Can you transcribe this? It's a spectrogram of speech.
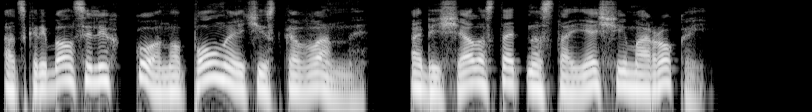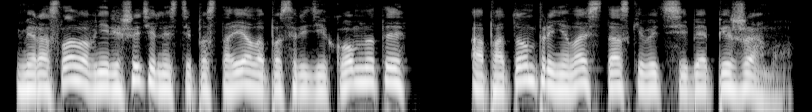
Отскребался легко, но полная чистка ванны обещала стать настоящей морокой. Мирослава в нерешительности постояла посреди комнаты, а потом принялась стаскивать с себя пижаму.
